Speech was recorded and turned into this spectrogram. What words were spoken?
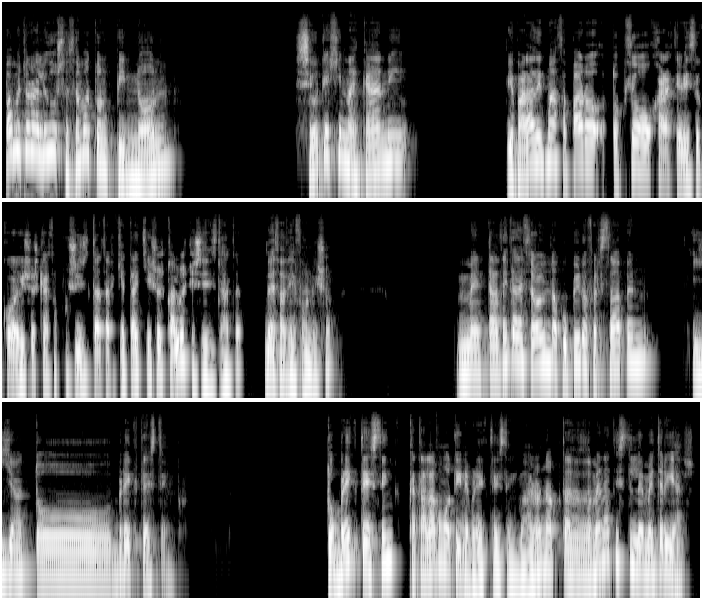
Πάμε τώρα λίγο στο θέμα των ποινών σε ό,τι έχει να κάνει. Για παράδειγμα, θα πάρω το πιο χαρακτηριστικό ίσως και αυτό που συζητάτε αρκετά και ίσως καλώς και συζητάτε, δεν θα διαφωνήσω. Με τα 10 δευτερόλεπτα που πήρε ο Verstappen για το break testing. Το break testing, καταλάβουμε ότι είναι break testing μάλλον, από τα δεδομένα της τηλεμετρίας.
